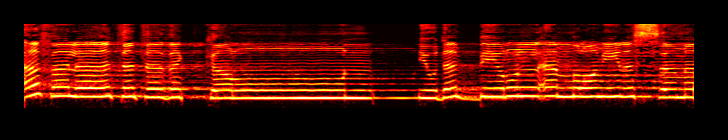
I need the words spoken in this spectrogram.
أفلا تتذكرون؟ يدبر الأمر من السماء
